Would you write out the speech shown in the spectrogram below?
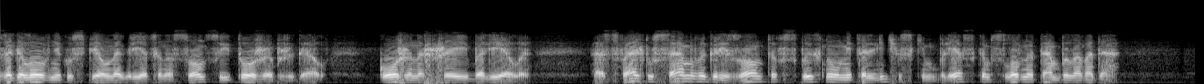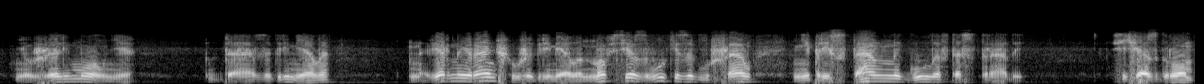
Заголовник успел нагреться на солнце и тоже обжигал. Кожа на шее болела. Асфальт у самого горизонта вспыхнул металлическим блеском, словно там была вода. Неужели молния? Да, загремела. Наверное, и раньше уже гремело, но все звуки заглушал непрестанный гул автострады. Сейчас гром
